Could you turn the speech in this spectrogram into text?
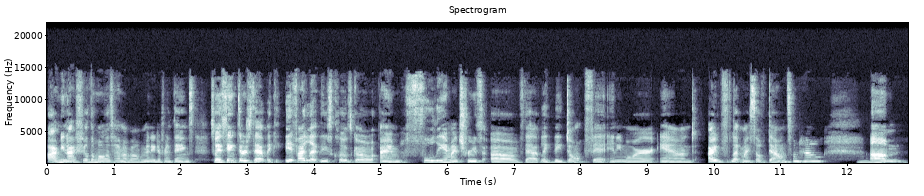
I mean, I feel them all the time about many different things. So I think there's that, like, if I let these clothes go, I am fully in my truth of that, like, they don't fit anymore and I've let myself down somehow. Mm-hmm. Um,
